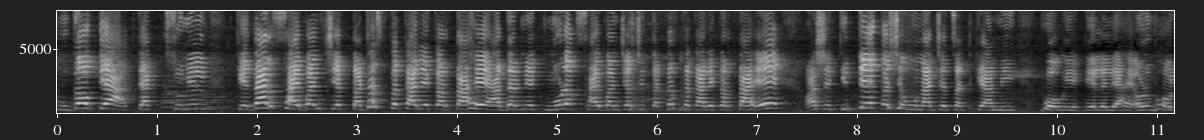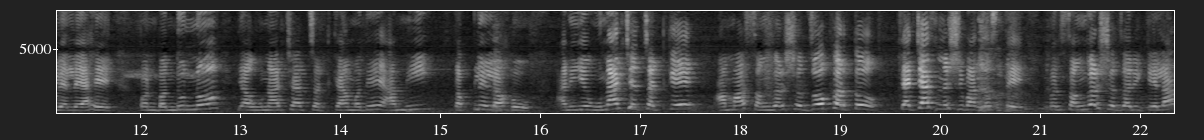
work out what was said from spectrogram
उगवत्या त्या सुनील केदार साहेबांची एक तटस्थ कार्यकर्ता आहे आदरणीय मुळक साहेबांची अशी तटस्थ कार्यकर्ता आहे असे कित्येक असे उन्हाचे चटके आम्ही भोग हे केलेले आहे अनुभवलेले आहे. पण बंधूंनो या उन्हाच्या चटक्यामध्ये आम्ही तपलेलो आहो आणि हे उन्हाचे चटके आम्हा संघर्ष जो करतो त्याच्याच नशिबात असते. पण संघर्ष जरी केला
